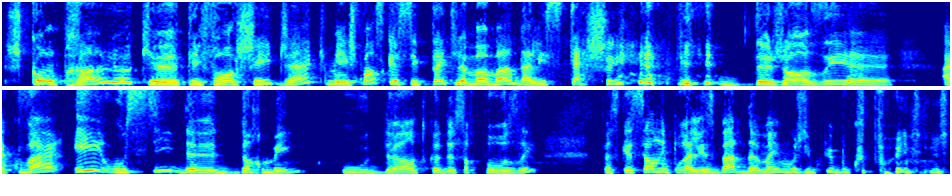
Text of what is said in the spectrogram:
je comprends là, que t'es fâché, Jack, mais je pense que c'est peut-être le moment d'aller se cacher puis de jaser euh, à couvert et aussi de dormir ou de, en tout cas de se reposer. Parce que si on est pour aller se battre demain, moi j'ai plus beaucoup de points de vie.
